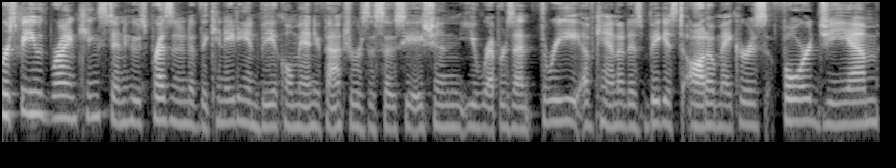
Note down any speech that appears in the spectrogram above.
we're speaking with Brian Kingston, who's president of the Canadian Vehicle Manufacturers Association. You represent three of Canada's biggest automakers, Ford, GM,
